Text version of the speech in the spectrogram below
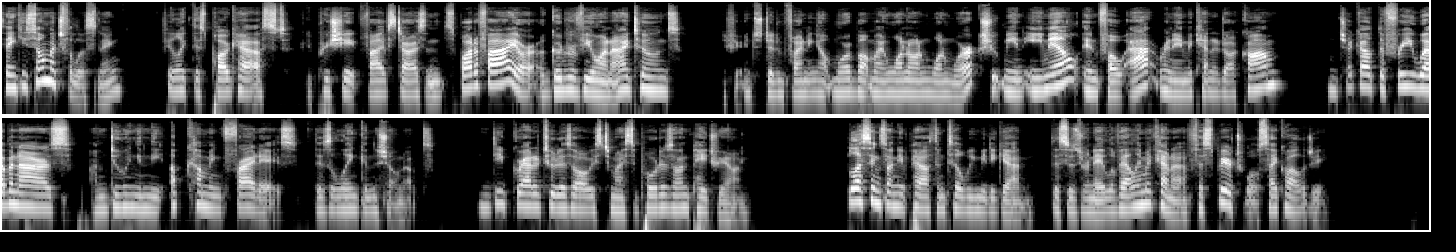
Thank you so much for listening. If you like this podcast, I'd appreciate five stars in Spotify or a good review on iTunes. If you're interested in finding out more about my one on one work, shoot me an email info at reneemckenna.com and check out the free webinars I'm doing in the upcoming Fridays. There's a link in the show notes. Deep gratitude, as always, to my supporters on Patreon. Blessings on your path until we meet again. This is Renee LaValle McKenna for Spiritual Psychology.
